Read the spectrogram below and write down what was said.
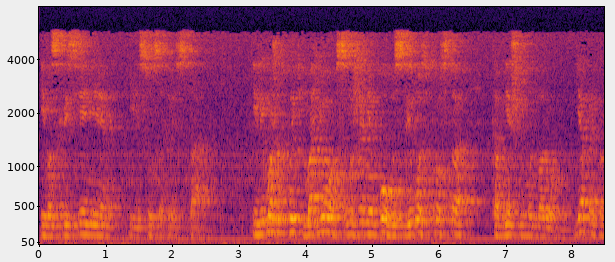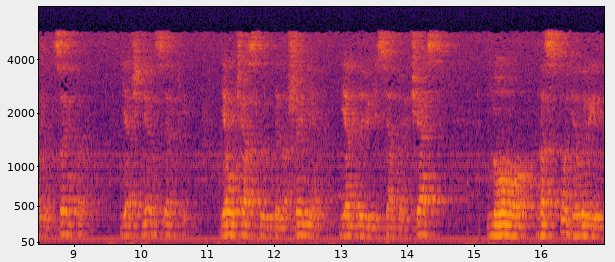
и воскресение Иисуса Христа? Или, может быть, мое служение Богу свелось просто ко внешнему двору? Я прихожу в церковь, я член церкви, я участвую в приношениях, я отдаю десятую часть, но Господь говорит,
